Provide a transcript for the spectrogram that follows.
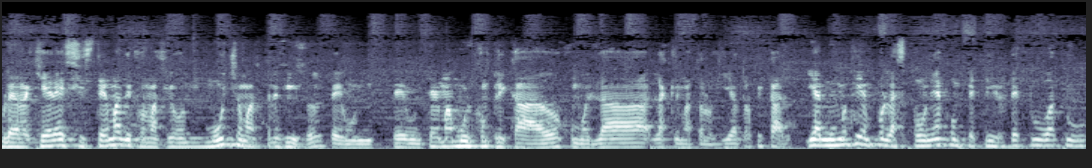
le requiere sistemas de información mucho más precisos de un, de un tema muy complicado como es la, la climatología tropical y al mismo tiempo las pone a competir de tú a tú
